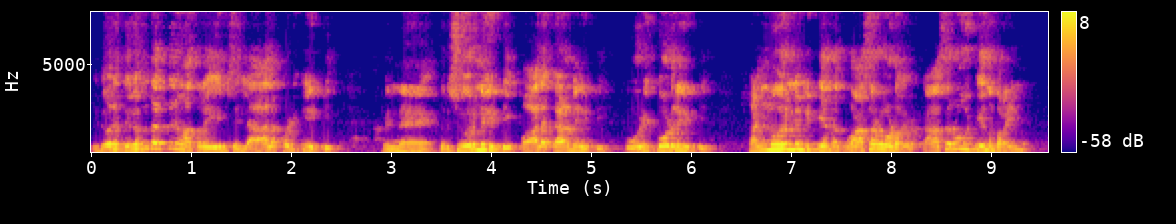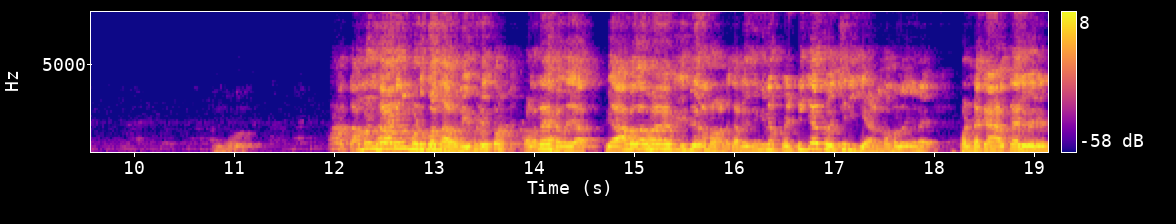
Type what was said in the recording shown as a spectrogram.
ഇതുവരെ തിരുവനന്തപുരത്തിന് മാത്രം എയിംസ് ഇല്ല. ആലപ്പുഴയ്ക്ക് കിട്ടി. പിന്നെ തൃശ്ശൂരിന് കിട്ടി. പാലക്കാടിന് കിട്ടി. കോഴിക്കോടിന് കിട്ടി. കണ്ണൂരിന് കിട്ടിയെന്ന് കാസർഗോഡോ? കാസർഗോഡ് കിട്ടിയെന്ന് പറയുന്നു. ആ തമിഴ്നാടിനും കൊടുക്കുമെന്നാണ് പറഞ്ഞത്. ഇവിടെ ഇപ്പം വളരെ വ്യാ- വ്യാപകമായ വിതരണമാണ്. കാരണം ഇതിങ്ങനെ പെട്ടിക്കകത്ത് വെച്ചിരിക്കുകയാണ്. നമ്മൾ ഇങ്ങനെ പണ്ടൊക്കെ ആൾക്കാർ വരും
